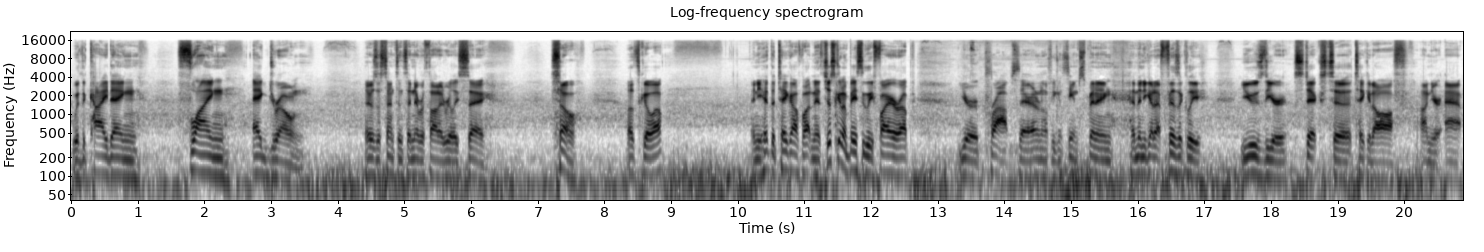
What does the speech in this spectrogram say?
with the Kaideng flying egg drone. There's a sentence I never thought I'd really say. So let's go up and you hit the takeoff button. It's just gonna basically fire up your props there. I don't know if you can see them spinning. And then you gotta physically use your sticks to take it off on your app.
